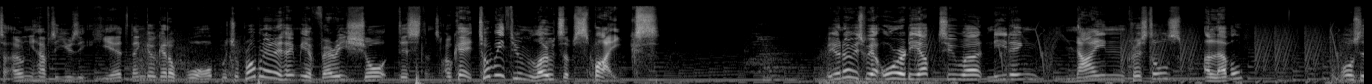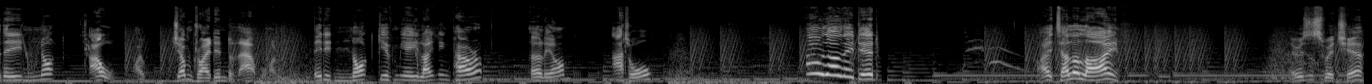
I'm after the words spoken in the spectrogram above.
to only have to use it here to then go get a warp, which will probably only take me a very short distance. Okay, it took me through loads of spikes. But you'll notice we are already up to uh, needing nine crystals a level. Also, they did not... Ow! I jumped right into that one. They did not give me a lightning power-up early on, at all. Oh, no, they did. I tell a lie. There is a switch here.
